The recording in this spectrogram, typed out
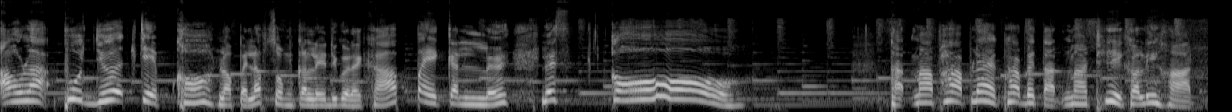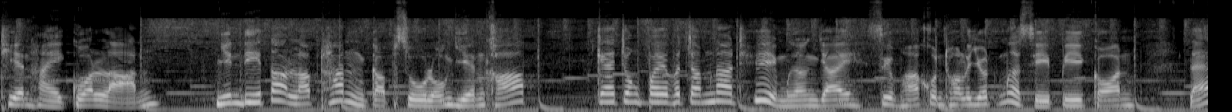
เอาละพูดเยอะเจ็บคอ เราไปรับชมกันเลยดีกว่านะครับ ไปกันเลย let's go ตัดมาภาพแรกภาพได้ตัดมาที่คฤหาสน์เทียนไห่กวนหลาน ยินดีต้อนรับท่านกับสู่หลงเยียนครับ แกจงไปประจำหน้าที่เมืองใหญ่สืบหาคนทรยศเมื่อ 4 ปีก่อน และ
